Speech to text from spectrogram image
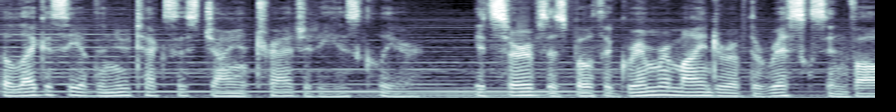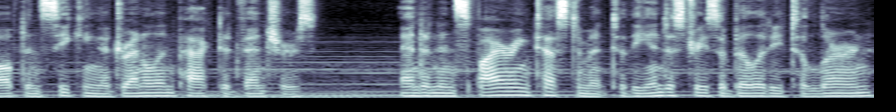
the legacy of the New Texas Giant tragedy is clear. It serves as both a grim reminder of the risks involved in seeking adrenaline-packed adventures and an inspiring testament to the industry's ability to learn,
